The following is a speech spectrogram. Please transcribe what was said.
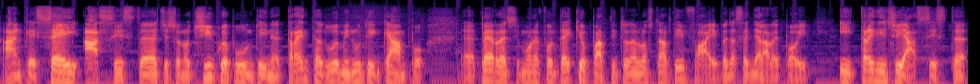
anche 6 assist. Ci sono 5 punti in 32 minuti in campo eh, per Simone Fontecchio, partito nello starting 5, da segnalare poi i 13 assist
